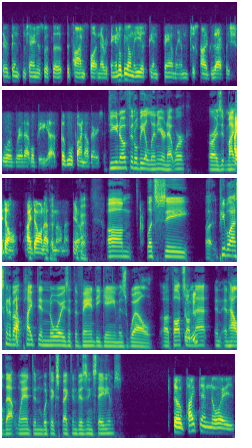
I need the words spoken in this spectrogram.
there have been some changes with the the time slot and everything. It'll be on the ESPN family. I'm just not exactly sure where that will be yet, but we'll find out very soon. Do you know if it'll be a linear network or is it might? I don't. I don't okay. at the moment. Yeah. Okay. Um, let's see uh, people asking about piped in noise at the Vandy game as well. Uh, thoughts mm-hmm. on that and, and how that went and what to expect in visiting stadiums? So, piped in noise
